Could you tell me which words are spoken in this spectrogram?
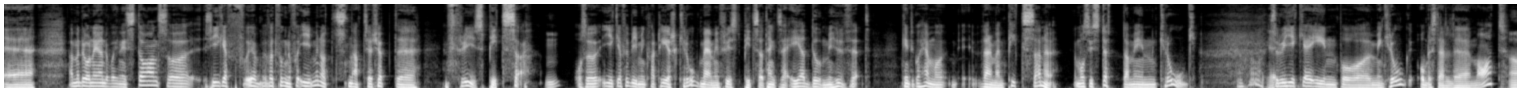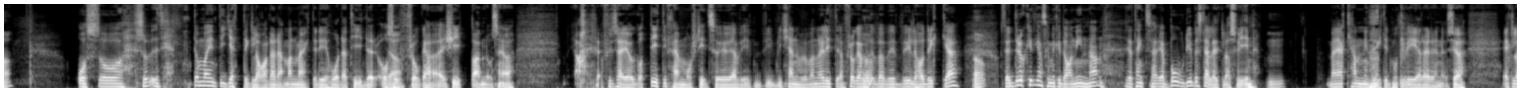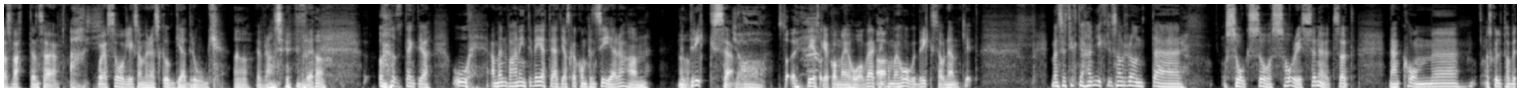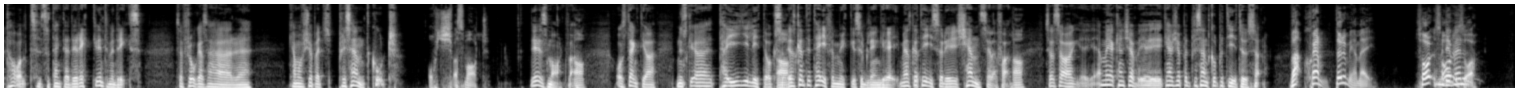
Eh, ja, men då när jag ändå var inne i stan så, så gick jag, jag var tvungen att få i mig något snabbt, så jag köpte en fryspizza. Mm. Och så gick jag förbi min kvarterskrog med min fryspizza och tänkte så här, är jag dum i huvudet? Jag kan inte gå hem och eh, värma en pizza nu. Jag måste ju stötta min krog. Okej. Så då gick jag in på min krog och beställde mat. Ja. Och så, så, de var inte jätteglada där, man märkte det är hårda tider. Och så Ja. frågade kyparen då, så jag, ja, jag får säga, jag har gått dit i fem års tid, så jag, vi, vi, vi känner varandra lite. Jag frågade Ja. vad, vi ville ha att dricka. Ja. Så jag hade druckit ganska mycket dagen innan. Så jag tänkte så här, jag borde ju beställa ett glas vin. Mm. Men jag kan inte riktigt motivera det nu, så jag, ett glas vatten sa jag. Och jag såg liksom hur en skugga drog Ja. över hans huvud. Och så tänkte jag, oh, ja, men vad han inte vet är att jag ska kompensera han med dricksen. Ja. Så, Det ska jag komma ihåg, verkligen Ja. komma ihåg att dricksa ordentligt. Men så tyckte jag han gick liksom runt där och såg så sorgsen ut. Så att när han kom eh, och skulle ta betalt så tänkte jag, det räcker inte med dricks. Så jag frågade så här, eh, kan man få köpa ett presentkort? Oj, vad smart. Det är smart va? Ja. Och så tänkte jag, nu ska jag ta i lite också. Ja. Jag ska inte ta i för mycket så det blir en grej, men jag ska ta i så det känns i alla fall. Ja. Så jag sa, ja, men jag kan köpa, jag kan köpa ett presentkort på 10 000. Va? Skämtar du med mig? Sa, sa det du väl- så?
